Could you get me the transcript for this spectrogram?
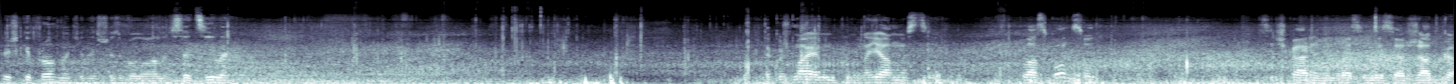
Трішки прогнуті, десь щось було, але все ціле. Також маємо в наявності клас консул. Січкарня 270 жатка.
